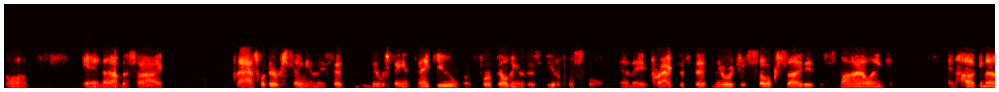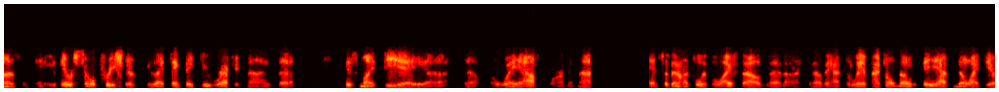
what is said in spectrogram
song in uh, Maasai. I asked what they were singing. They said they were singing "Thank you for building this beautiful school," and they practiced it, and they were just so excited, smiling, and hugging us. They were so appreciative because I think they do recognize that this might be a uh, way out for them, and not and so they don't have to live the lifestyle that uh, you know they have to live. I don't know; they have no idea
